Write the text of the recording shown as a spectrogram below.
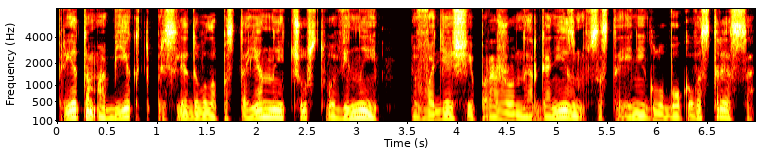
При этом объект преследовало постоянное чувство вины, вводящее пораженный организм в состояние глубокого стресса,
